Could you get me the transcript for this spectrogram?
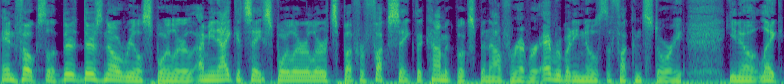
And folks, look, there, there's no real spoiler. I mean, I could say spoiler alerts, but for fuck's sake, the comic book's been out forever. Everybody knows the fucking story. You know, like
